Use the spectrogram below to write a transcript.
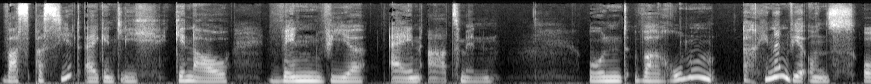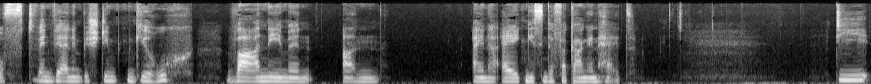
Was passiert eigentlich genau, wenn wir einatmen? Und warum erinnern wir uns oft, wenn wir einen bestimmten Geruch wahrnehmen, an ein Ereignis in der Vergangenheit. Die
